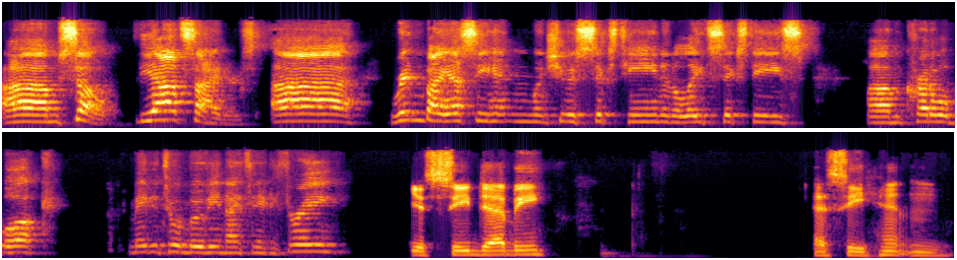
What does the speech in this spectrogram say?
Um, so the outsiders, uh, written by S.E. Hinton when she was 16 in the late 60s. Um, incredible book, made into a movie in 1983. You see, Debbie, S.E. Hinton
